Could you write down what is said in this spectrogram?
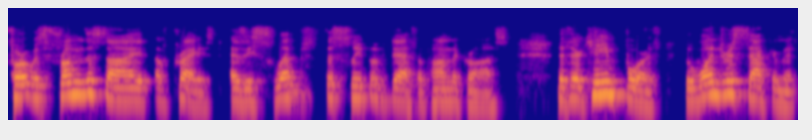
For it was from the side of Christ, as he slept the sleep of death upon the cross, that there came forth the wondrous sacrament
